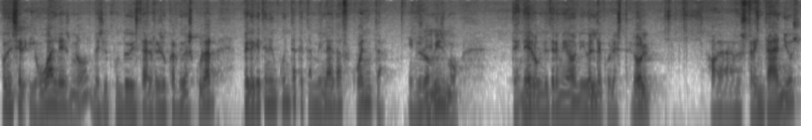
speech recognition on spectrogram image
pueden ser iguales ¿no? desde el punto de vista del riesgo cardiovascular, pero hay que tener en cuenta que también la edad cuenta. Y no es lo mm. mismo tener un determinado nivel de colesterol a los 30 años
